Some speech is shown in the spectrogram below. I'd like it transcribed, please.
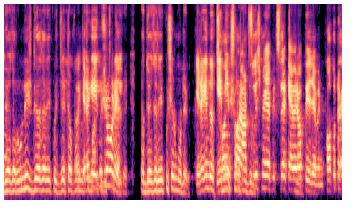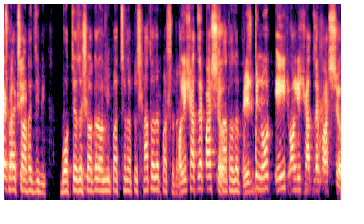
দুই হাজার উনিশ দুই হাজার একুশ যেটা ফোন এটা কি 21 এর মডেল দুই হাজার একুশের মডেল এটা কিন্তু গেমিং ফোন 628 আটচল্লিশ মেগাপিক্সেলের ক্যামেরাও পেয়ে যাবেন। কত টাকা ছয় একশো আঠাশ জিবি বক্স চার্জার সহকারে অনলি পাচ্ছেন আপনি সাত হাজার পাঁচশো টাকা। অনলি সাত হাজার পাঁচশো? 7,500 রেডমি নোট এইট অনলি সাত হাজার পাঁচশো।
